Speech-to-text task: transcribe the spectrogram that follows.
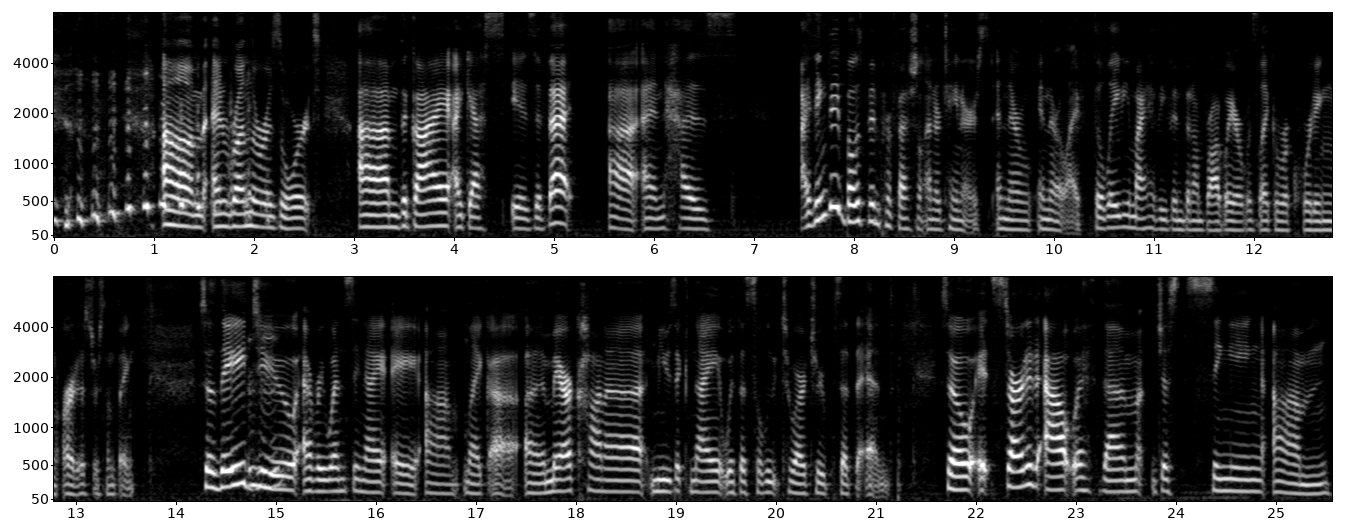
um, and run the resort. Um, the guy I guess is a vet uh, and has I think they've both been professional entertainers in their in their life. The lady might have even been on Broadway or was like a recording artist or something. So they do every Wednesday night a um, like a, an Americana music night with a salute to our troops at the end. So it started out with them just singing. Um,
